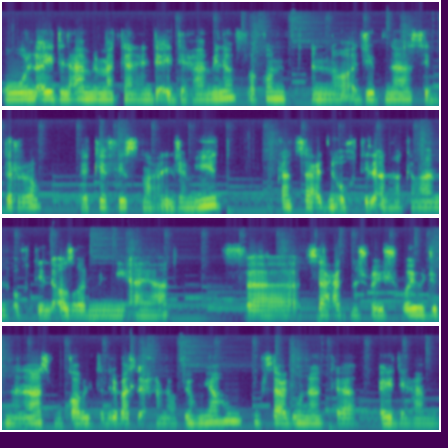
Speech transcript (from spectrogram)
والأيدي العاملة ما كان عندي أيدي عاملة فكنت إنه أجيب ناس يتدرب كيف يصنع الجميد. كانت تساعدني أختي لأنها كمان أختي اللي أصغر مني آيات. فتساعدنا شوي شوي وجبنا ناس مقابل التدريبات اللي إحنا بنعطيهم إياهم بيساعدونا كأيدي عاملة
